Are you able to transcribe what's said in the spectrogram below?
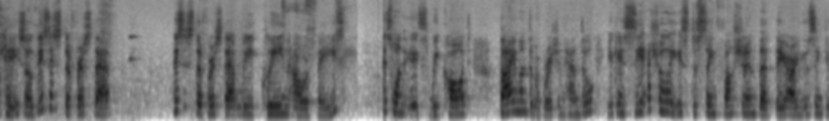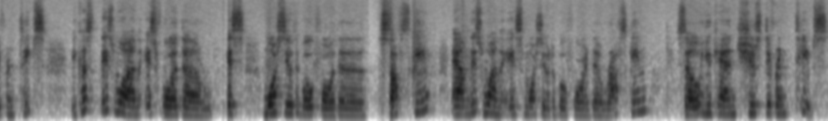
Okay, so this is the first step. This is the first step we clean our face. This one is we called diamond dermabrasion handle. You can see actually it's the same function, but they are using different tips because this one is for the is more suitable for the soft skin, and this one is more suitable for the rough skin. So you can choose different tips,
